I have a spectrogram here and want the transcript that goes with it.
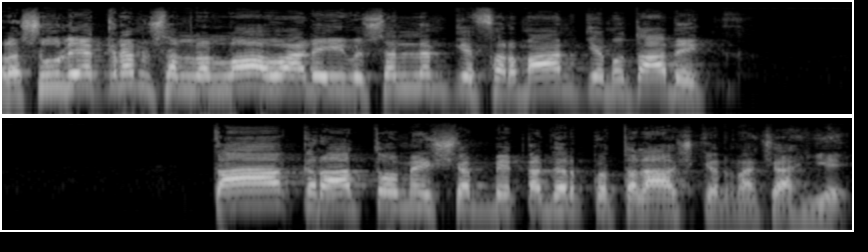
रसूल अकरम सल्लल्लाहु के फरमान के मुताबिक, ताक रातों में शब कदर को तलाश करना चाहिए।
